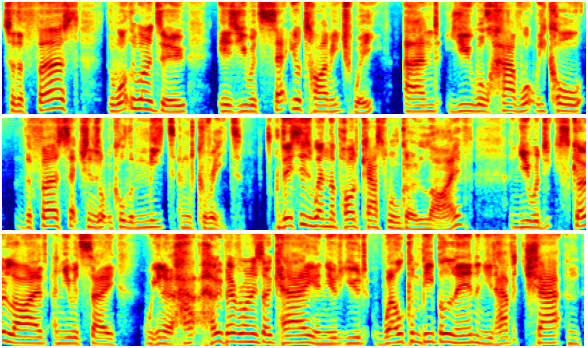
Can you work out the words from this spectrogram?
So, the first, the, what we want to do is you would set your time each week, and you will have what we call the first section is what we call the meet and greet. This is when the podcast will go live, and you would go live and you would say, well, you know, hope everyone is okay, and you'd, you'd welcome people in, and you'd have a chat. And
